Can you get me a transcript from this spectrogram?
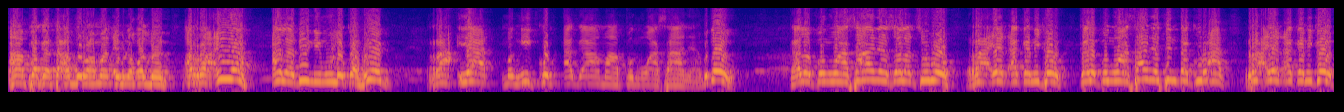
Apa kata Abdurrahman Ibn Khaldun? Ar-ra'iyah ala dini mulukahim. Rakyat mengikut agama penguasanya. Betul? Kalau penguasanya sholat subuh, rakyat akan ikut. Kalau penguasanya cinta Quran, rakyat akan ikut.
